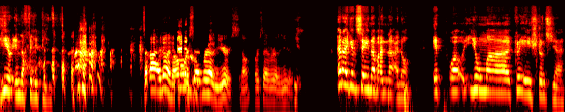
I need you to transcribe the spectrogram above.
here in the Philippines. Saka ano, no, for several years, no? For several years. And I can say naman na ano, it well, yung mga creations niya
